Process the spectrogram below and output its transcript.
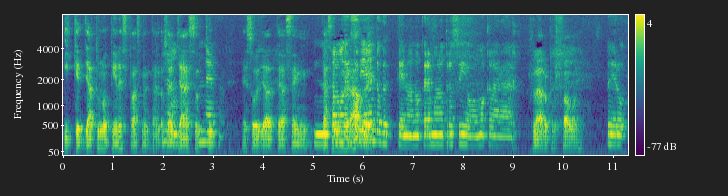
y que ya tú no tienes paz mental, o sea, No, ya eso, tú- eso ya te hacen te No hace estamos vulnerable. diciendo que, que no, no queremos a nuestros hijos, vamos a aclarar. Claro, por favor. Pero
